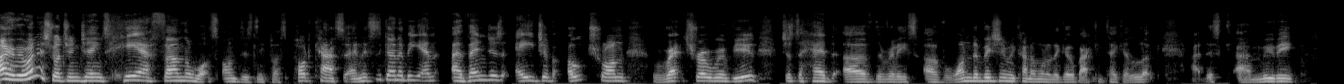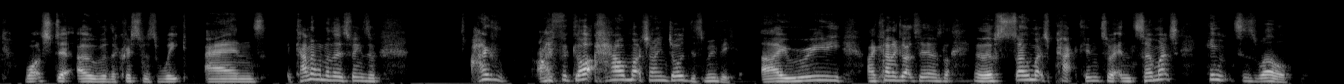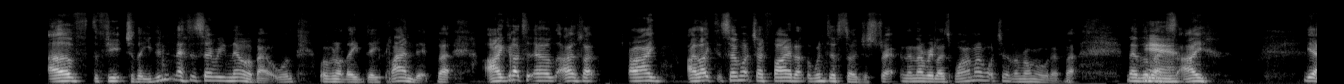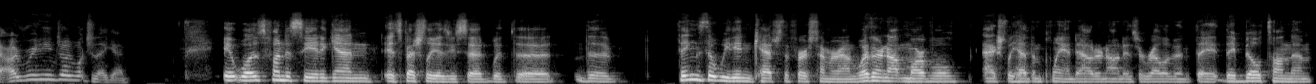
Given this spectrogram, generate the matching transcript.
Hi everyone, it's Roger and James here from the What's on Disney Plus podcast, and this is going to be an Avengers Age of Ultron retro review just ahead of the release of WandaVision. We kind of wanted to go back and take a look at this uh, movie, watched it over the Christmas week, and kind of one of those things of I I forgot how much I enjoyed this movie. I really, I kind of got to, it was like, you know, there's so much packed into it and so much hints as well of the future that you didn't necessarily know about whether or not they, they planned it. But I got to, I was like, I I liked it so much I fired up the Winter Soldier strip, and then I realized why am I watching it in the wrong order? But nevertheless, yeah. I yeah, I really enjoyed watching it again. It was fun to see it again, especially as you said with the the things that we didn't catch the first time around. Whether or not Marvel actually had them planned out or not is irrelevant. They they built on them.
